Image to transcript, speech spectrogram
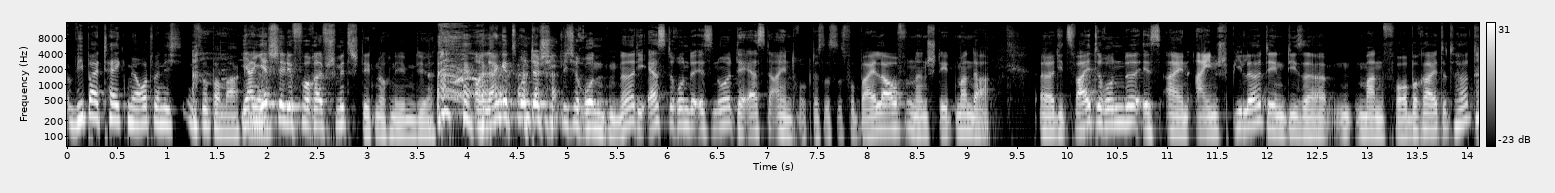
Wie bei Take Me Out, wenn ich in den Supermarkt Ja, gehe. und jetzt stell dir vor, Ralf Schmitz steht noch neben dir. Und dann gibt's unterschiedliche Runden. Ne? Die erste Runde ist nur der erste Eindruck. Das ist das Vorbeilaufen, dann steht man da. Äh, die zweite Runde ist ein Einspieler, den dieser Mann vorbereitet hat.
